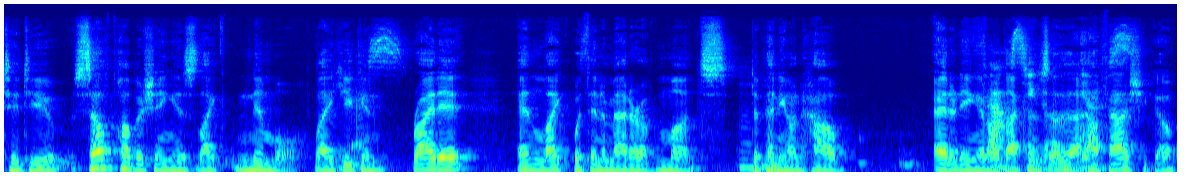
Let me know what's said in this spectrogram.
to do. Self-publishing is like nimble, like you can write it and like within a matter of months, depending Mhm. on how editing and all that kind of stuff, go, how yes. fast you go,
